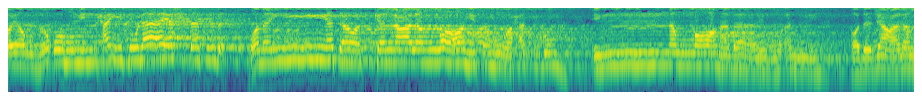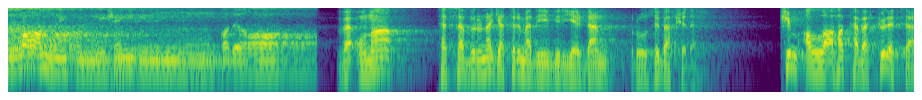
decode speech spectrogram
ويرزقه من حيث لا يحتسب ومن يتوكل على الله فهو حسبه إن الله بالغ أمره قد جعل الله لكل شيء قدرا Və ona təsəvvürünə gətirmədiyi bir yerdən ruzi bəxş edər. Kim Allaha təvəkkül etsə,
